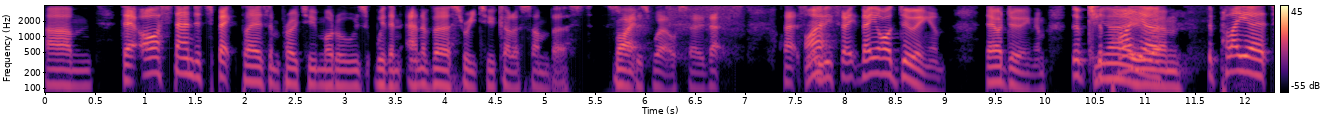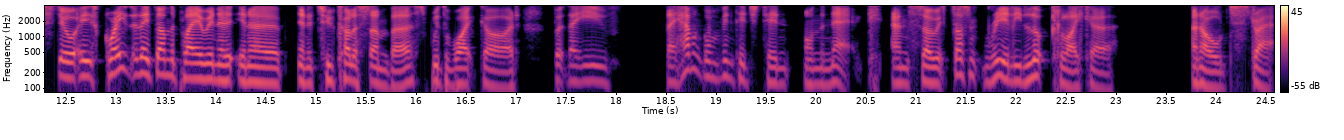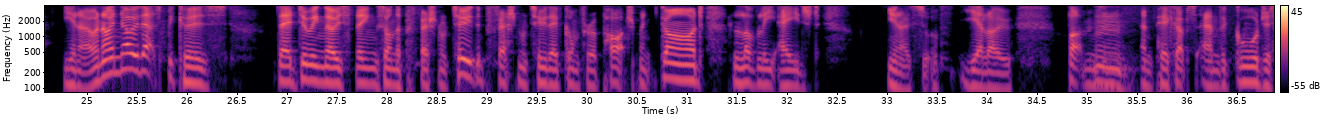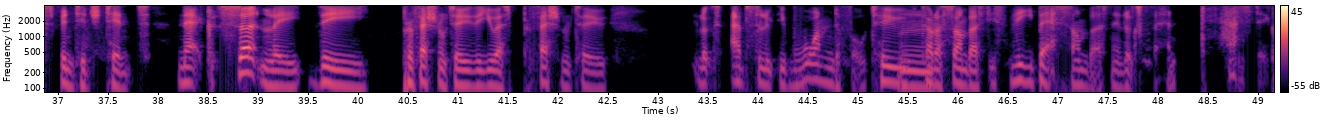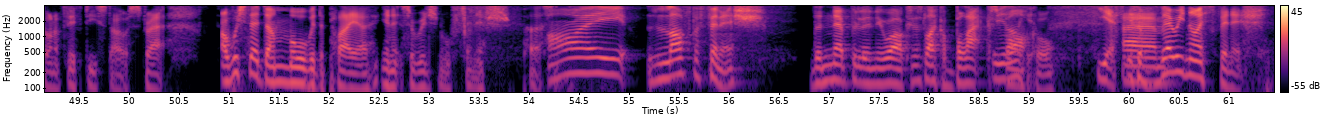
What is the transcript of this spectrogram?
Um, there are standard spec players and Pro 2 models with an anniversary two color sunburst Right. as well. So that's that's I- at least they, they are doing them. They are doing them. The, the know? player um, the player still it's great that they've done the player in a in a in a two color sunburst with the white guard, but they've they haven't gone vintage tint on the neck, and so it doesn't really look like a an old strat, you know. And I know that's because they're doing those things on the professional two. The professional two, they've gone for a parchment guard, lovely aged, you know, sort of yellow buttons and, and pickups, and the gorgeous vintage tint neck. Certainly, the professional two, the US professional two, looks absolutely wonderful. Two Mm. color sunburst. It's the best sunburst, and it looks fantastic on a 50 style strat. I wish they'd done more with the player in its original finish. Personally, I love the finish, the Nebula Noir, because it's like a black You like it? sparkle. yes, it's a um, very nice finish.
